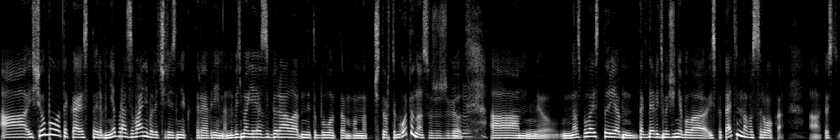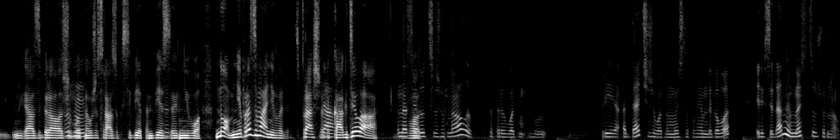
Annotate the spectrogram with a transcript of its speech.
А еще была такая история, мне прозванивали через некоторое время, но, видимо, я ее Да. забирала, это было там, она четвертый год у нас уже живет, Мгм. а, у нас была история, тогда, видимо, еще не было испытательного срока, а, то есть я забирала животное уже сразу к себе, там, без него. Но мне прозванивали, спрашивали, как дела? У нас Вот. ведутся журналы, которые вот при отдаче животного мы заполняем договор, или все данные вносятся в журнал.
